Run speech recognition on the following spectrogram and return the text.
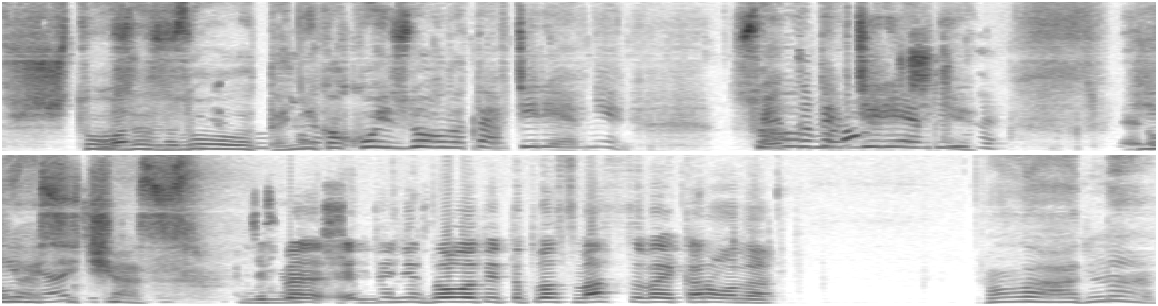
что вас за надо золото? Никакой золота в деревне! Золото в деревне! Э, у Я меня сейчас. Это, это не золото, это пластмассовая корона. Ладно,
